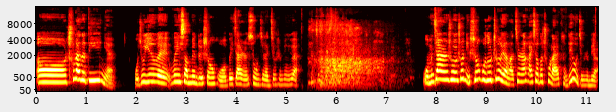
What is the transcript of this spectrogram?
呃，出来的第一年，我就因为微笑面对生活，被家人送进了精神病院。我们家人说说你生活都这样了，竟然还笑得出来，肯定有精神病。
